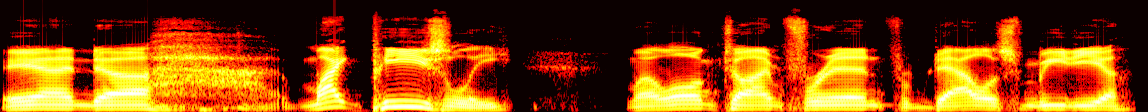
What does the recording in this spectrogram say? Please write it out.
And uh, Mike Peasley, my longtime friend from Dallas Media,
